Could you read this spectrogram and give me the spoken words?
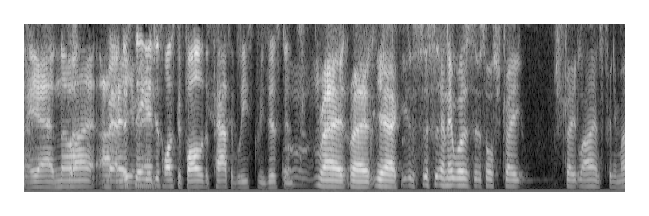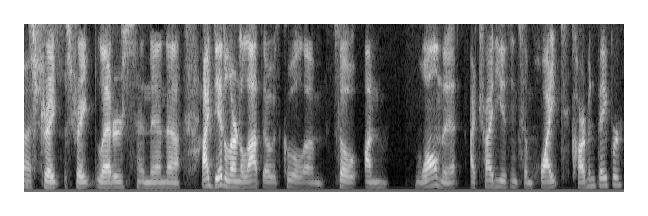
Yeah, no, But, I, I man, this you, thing man. it just wants to follow the path of least resistance. right, right, yeah. It's just, and it was it's all straight, straight lines, pretty much. straight straight letters and then uh, i did learn a lot though it was cool um, so on walnut i tried using some white carbon paper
